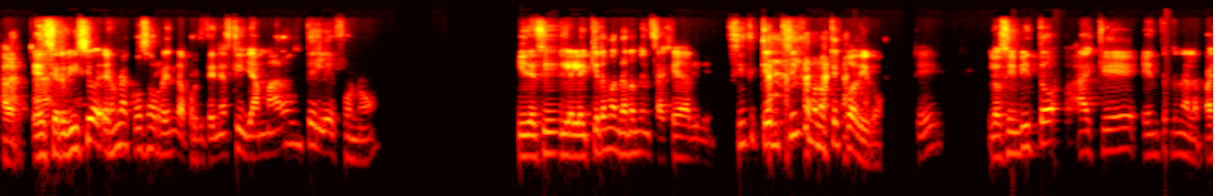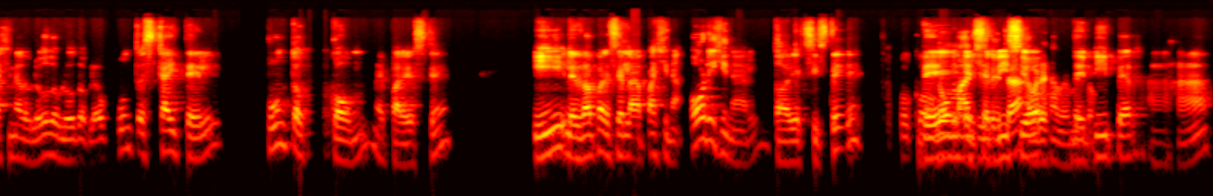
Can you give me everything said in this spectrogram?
a ver, el servicio era una cosa horrenda porque tenías que llamar a un teléfono y decirle, le quiero mandar un mensaje a alguien. Sí, que, sí, como no, ¿qué código? Sí. Los invito a que entren a la página www.skytel.com, me parece, y les va a aparecer la página original, todavía existe, de el servicio de Viper, ajá.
